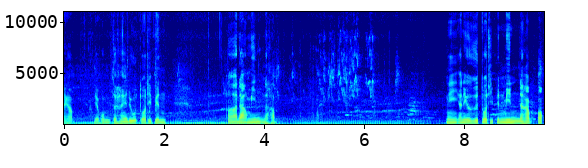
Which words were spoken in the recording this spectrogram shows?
นะครับ เดี๋ยวผมจะให้ดูตัวที่เป็นด่างมิ้นท์นะครับนี่อันนี้ก็คือตัวที่เป็นมิ้นท์นะครับ ออก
